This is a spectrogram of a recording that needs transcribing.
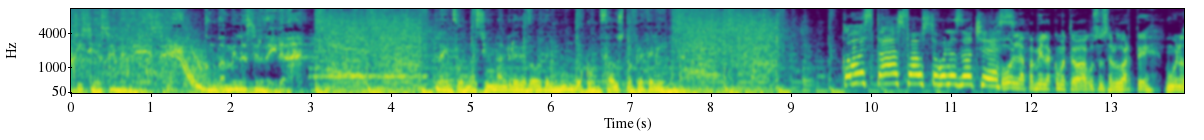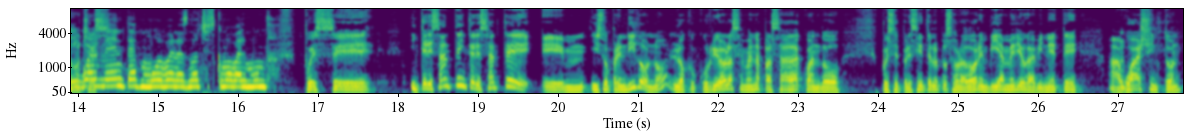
Noticias MBS con Pamela Cerdeira. La información alrededor del mundo con Fausto Pretelín. ¿Cómo estás, Fausto? Buenas noches. Hola, Pamela, ¿cómo te va? Gusto saludarte. Muy buenas noches. Igualmente, muy buenas noches. ¿Cómo va el mundo? Pues eh, interesante, interesante em, y sorprendido, ¿no? Lo que ocurrió la semana pasada cuando pues el presidente López Obrador envía medio gabinete a Washington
